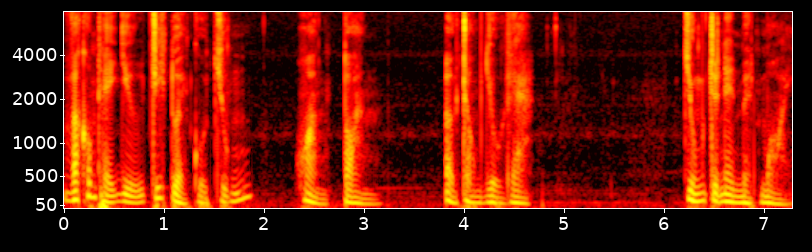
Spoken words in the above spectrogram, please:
và không thể giữ trí tuệ của chúng hoàn toàn ở trong yoga. Chúng trở nên mệt mỏi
